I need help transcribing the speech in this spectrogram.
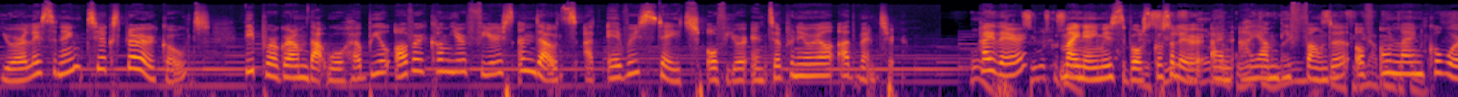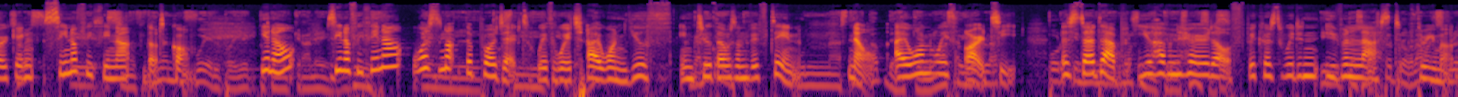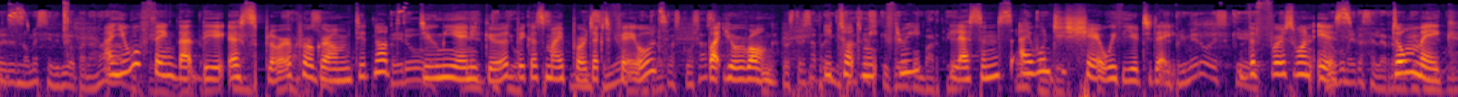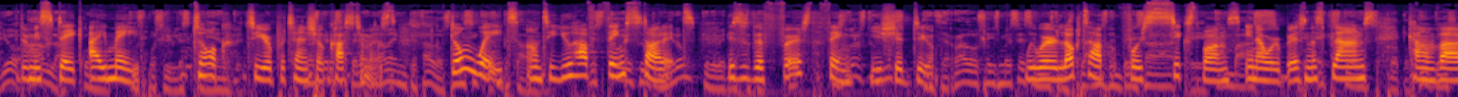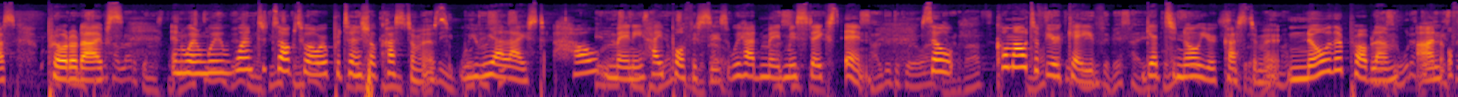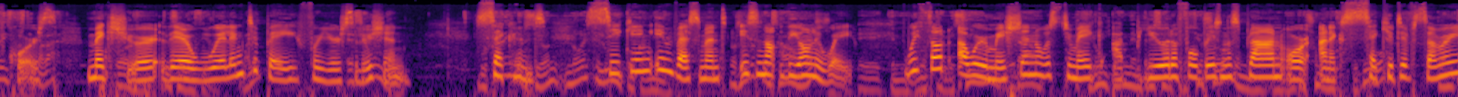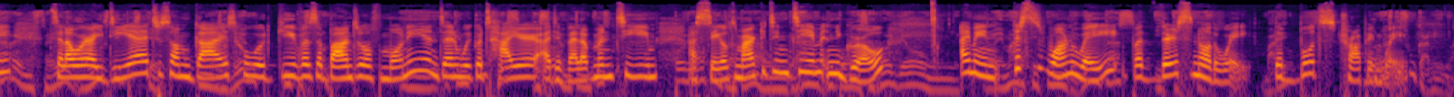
You are listening to Explorer Coach, the program that will help you overcome your fears and doubts at every stage of your entrepreneurial adventure. Hi there, my name is Bosco Soler and I am the founder of online co-working Sinoficina.com. You know, Sinoficina was not the project with which I won youth in 2015. No, I won with Arty, a startup you haven't heard of because we didn't even last three months. And you will think that the Explorer program did not do me any good because my project failed, but you're wrong. It taught me three lessons I want to share with you today. The first one is don't make the mistake I made. Talk to your potential customers. Don't wait until you have things started. This is the first thing you should do. We were locked up for six months in our business plans, canvas, prototypes, and when we went to talk to our potential customers, we realized how many hypotheses we had made mistakes in. So come out of your cave, get to know your customer, know the problem, and of course, make sure they're willing to pay for your solution. Second, seeking investment is not the only way. We thought our mission was to make a beautiful business plan or an executive summary, tell our idea to some guys who would give us a bundle of money, and then we could hire a development team, a sales marketing team, and grow. I mean, this is one way, but there's another way the bootstrapping way.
